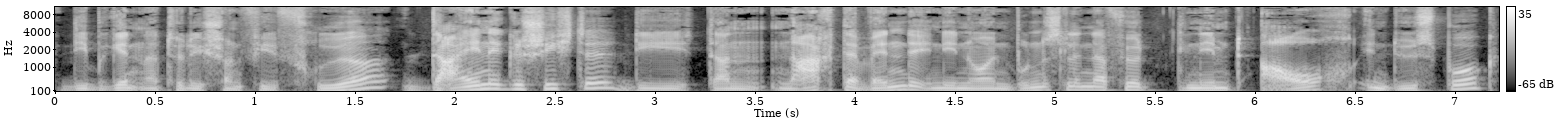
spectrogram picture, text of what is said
die beginnt natürlich schon viel früher. Deine Geschichte, die dann nach der Wende in die neuen Bundesländer führt, die nimmt auch in Duisburg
